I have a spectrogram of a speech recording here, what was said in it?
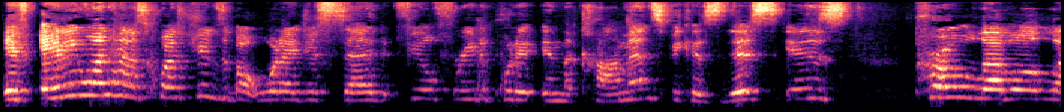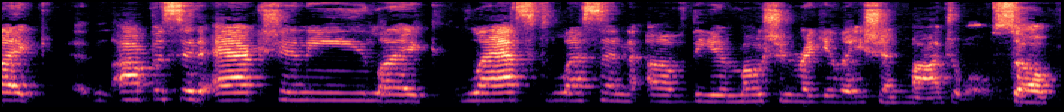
If anyone has questions about what I just said, feel free to put it in the comments because this is pro level, like opposite actiony, like last lesson of the emotion regulation module. So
